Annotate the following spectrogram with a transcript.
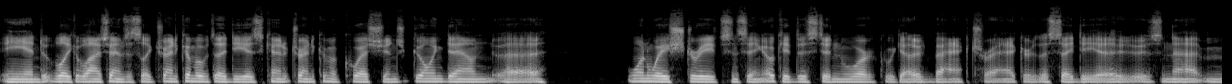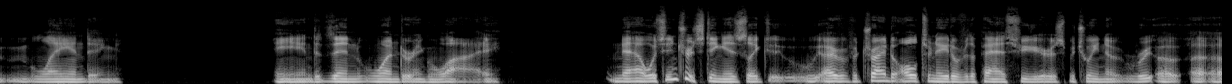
And like a lot of times it's like trying to come up with ideas, kind of trying to come up with questions, going down, uh, one way streets and saying, okay, this didn't work. We got to backtrack or this idea is not landing. And then wondering why. Now, what's interesting is like I've tried to alternate over the past few years between a, a, a, a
